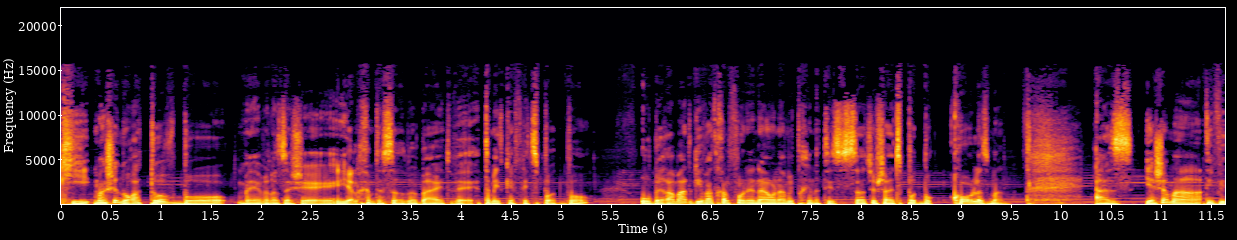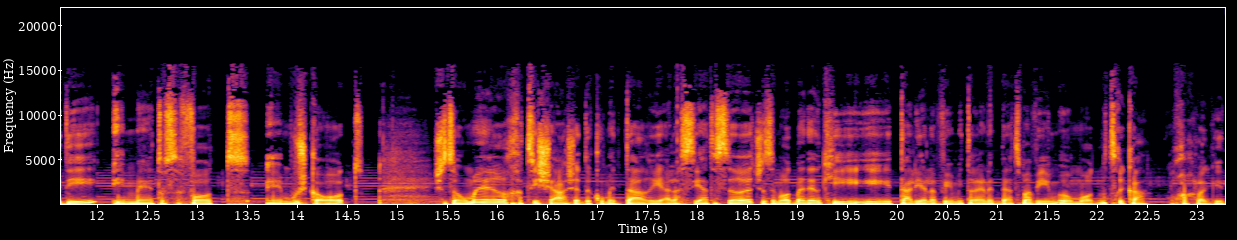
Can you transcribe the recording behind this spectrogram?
כי מה שנורא טוב בו, מעבר לזה שיהיה לכם את הסרט בבית ותמיד כיף לצפות בו, הוא ברמת גבעת חלפון אינה עונה מבחינתי, זה סרט שאפשר לצפות בו כל הזמן. אז יש שם DVD עם אה, תוספות אה, מושקעות, שזה אומר חצי שעה של דוקומנטרי על עשיית הסרט, שזה מאוד מעניין כי טליה לביא מתראיינת בעצמה והיא מאוד מצחיקה, מוכרח להגיד.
